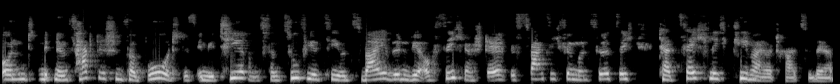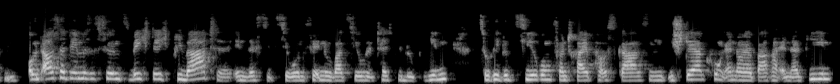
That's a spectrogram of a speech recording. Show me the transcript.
Und mit einem faktischen Verbot des Emittierens von zu viel CO2 würden wir auch sicherstellen, bis 2045 tatsächlich klimaneutral zu werden. Und außerdem ist es für uns wichtig, private Investitionen für Innovation und Technologien zur Reduzierung von Treibhausgasen, die Stärkung erneuerbarer Energien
